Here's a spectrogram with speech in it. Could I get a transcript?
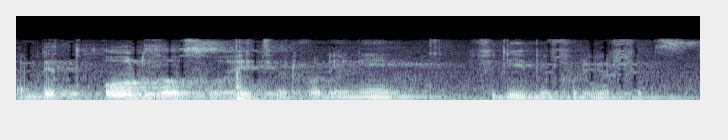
and let all those who hate your holy name flee before your face.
